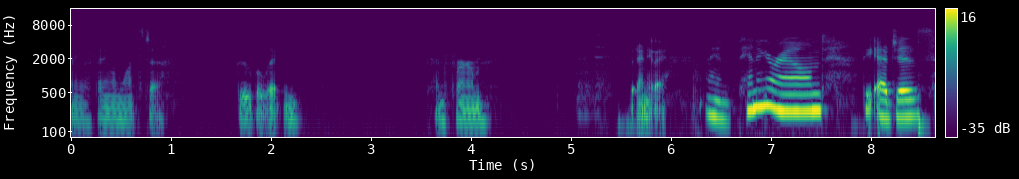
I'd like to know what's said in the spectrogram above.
Anyway, if anyone wants to Google it and confirm. But anyway, I am pinning around the edges.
